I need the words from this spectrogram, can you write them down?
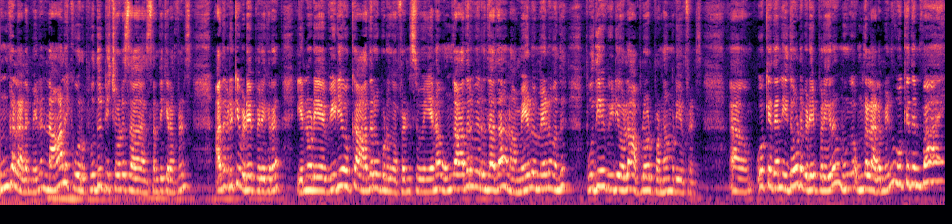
உங்கள் அலமையில் நாளைக்கு ஒரு புது டிச்சோடு ச சந்திக்கிறேன் ஃப்ரெண்ட்ஸ் அது வரைக்கும் விடைபெறுகிறேன். என்னுடைய வீடியோவுக்கு ஆதரவு கொடுங்க ஃப்ரெண்ட்ஸ் ஏன்னா உங்கள் ஆதரவு இருந்தால் தான் நான் மேலும் மேலும் வந்து புதிய வீடியோலாம் அப்லோட் பண்ண முடியும் ஃப்ரெண்ட்ஸ் ஓகே தென் இதோடு விடைபெறுகிறேன். உங்கள் உங்கள் அலமையில் ஓகே தென் பாய்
